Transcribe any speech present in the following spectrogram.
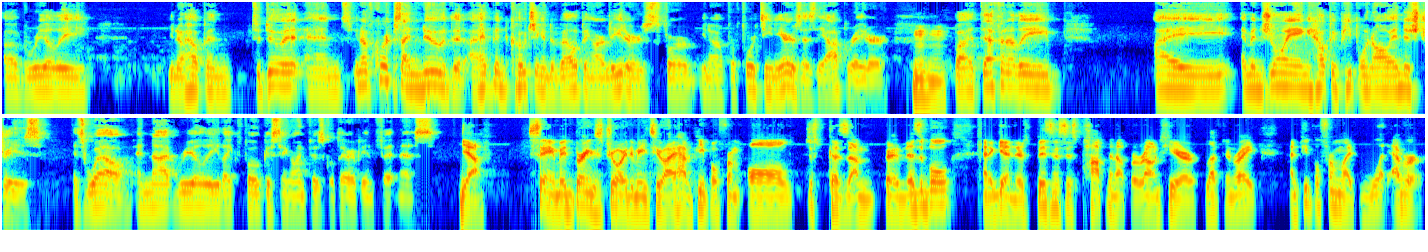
of really, you know, helping to do it. And, you know, of course I knew that I had been coaching and developing our leaders for, you know, for 14 years as the operator, mm-hmm. but definitely I am enjoying helping people in all industries as well and not really like focusing on physical therapy and fitness. Yeah. Same. It brings joy to me too. I have people from all just because I'm very visible. And again, there's businesses popping up around here left and right and people from like whatever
